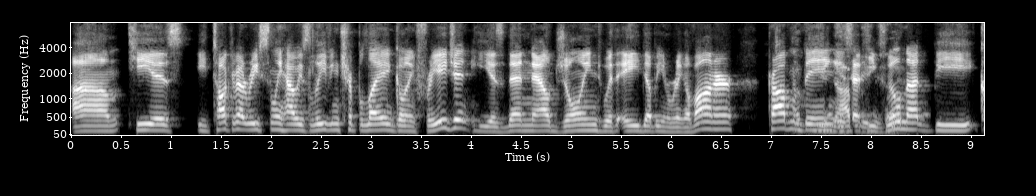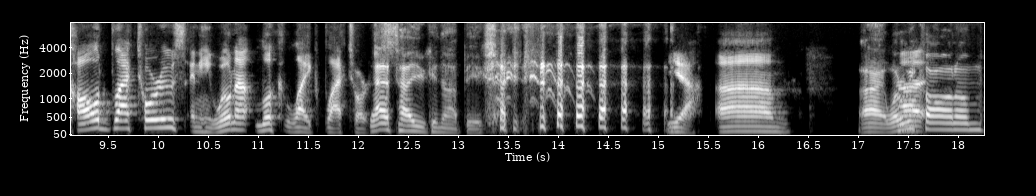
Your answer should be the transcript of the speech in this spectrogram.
Um, he is. He talked about recently how he's leaving AAA and going free agent. He is then now joined with AEW and Ring of Honor. Problem How being is that be he excited? will not be called Black Taurus and he will not look like Black Taurus. That's how you cannot be excited. yeah. Um, All right, what are we Uh, calling them?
